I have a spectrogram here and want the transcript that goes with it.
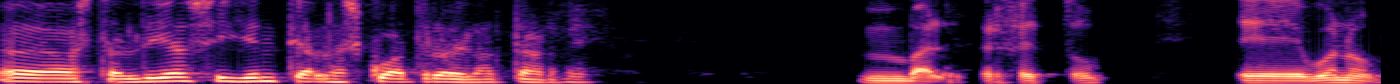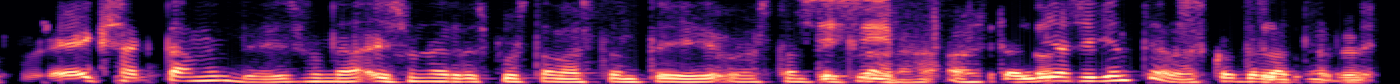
Hasta el día siguiente a las 4 de la tarde. Mm, vale, perfecto. bueno. Exactamente, es una, es una respuesta bastante, bastante clara. hasta el día siguiente a las 4 de la tarde.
